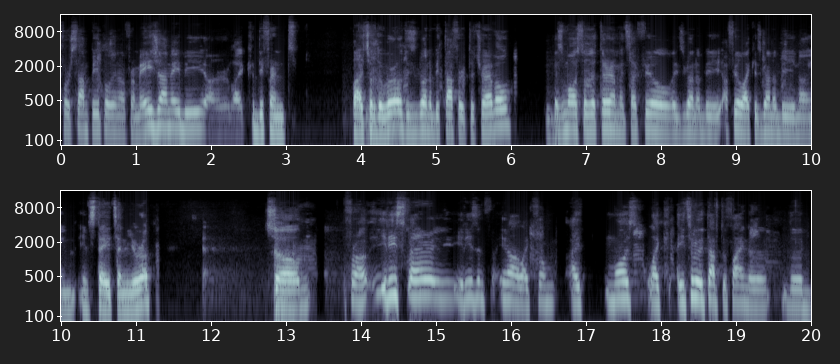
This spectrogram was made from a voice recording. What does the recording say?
for some people, you know, from Asia maybe or like different parts of the world, it's going to be tougher to travel because mm-hmm. most of the tournaments I feel it's going to be I feel like it's going to be you know in in states and Europe. So from it is fair, it isn't you know like from I most like it's really tough to find the the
